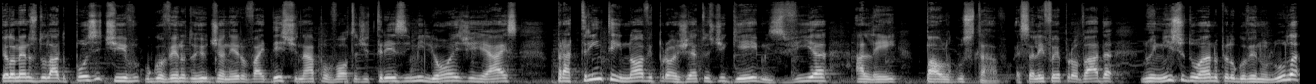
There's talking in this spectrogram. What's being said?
Pelo menos do lado positivo, o governo do Rio de Janeiro vai destinar por volta de 13 milhões de reais para 39 projetos de games via a lei Paulo Gustavo. Essa lei foi aprovada no início do ano pelo governo Lula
